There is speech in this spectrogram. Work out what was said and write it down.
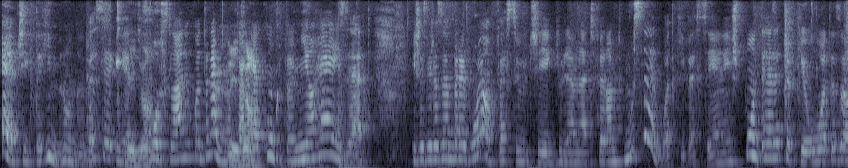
elcsíptek innen-onnan beszél, ilyen foszlányokat, de nem mondták el konkrétan, hogy mi a helyzet. És ezért az emberekben olyan feszültség gyülemlett fel, amit muszáj volt kibeszélni, és pont erre tök jó volt ez a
